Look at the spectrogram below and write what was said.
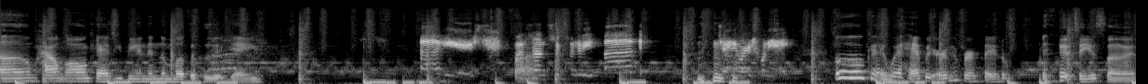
um how long have you been in the motherhood game? Five years. My Five. son's going to be five, January 28th. Oh, okay, well happy early birthday to, to your son.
